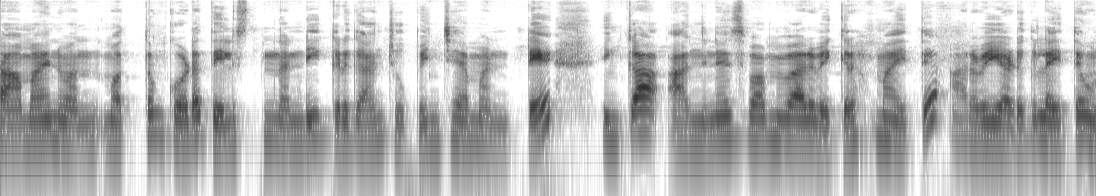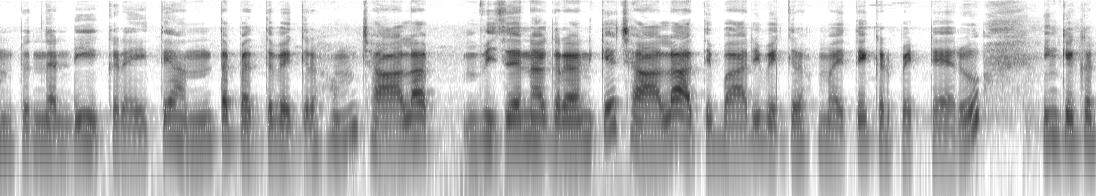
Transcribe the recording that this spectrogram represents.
రామాయణం మొత్తం కూడా తెలుస్తుందండి. ఇక్కడ కానీ చూపించామంటే ఇంకా ఆంజనేయ స్వామి వారి విగ్రహం అయితే అరవై అడుగులు అయితే ఉంటుందండి. ఇక్కడైతే అంత పెద్ద విగ్రహం చాలా విజయనగరానికే చాలా అతి భారీ విగ్రహం అయితే ఇక్కడ పెట్టారు. ఇంకెక్కడ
